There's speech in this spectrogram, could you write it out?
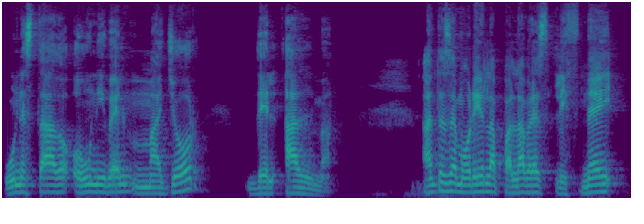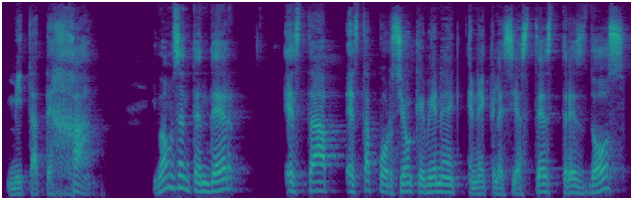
un estado o un nivel mayor del alma. Antes de morir, la palabra es lifnei mitateja. Y vamos a entender esta, esta porción que viene en Eclesiastés 3.2,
